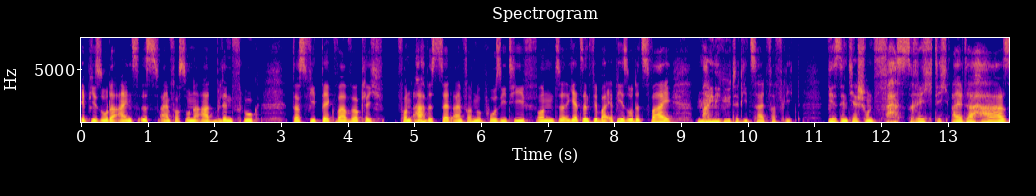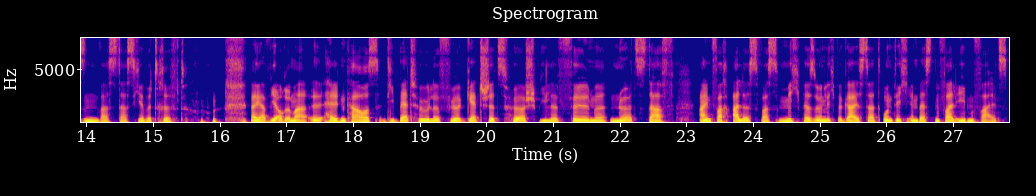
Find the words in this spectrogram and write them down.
Episode 1 ist einfach so eine Art Blindflug. Das Feedback war wirklich von A bis Z einfach nur positiv. Und äh, jetzt sind wir bei Episode 2. Meine Güte, die Zeit verfliegt. Wir sind ja schon fast richtig alte Hasen, was das hier betrifft. naja, wie auch immer. Äh, Heldenchaos, die Betthöhle für Gadgets, Hörspiele, Filme, Nerd-Stuff. Einfach alles, was mich persönlich begeistert und dich im besten Fall ebenfalls.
